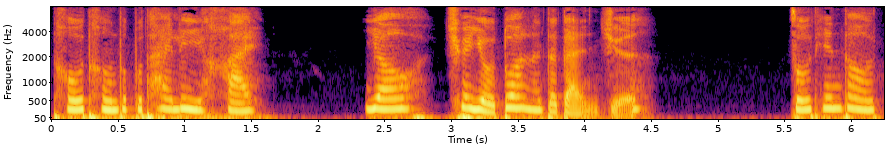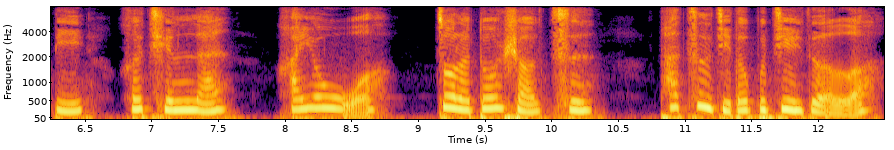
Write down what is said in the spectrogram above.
头疼的不太厉害，腰却有断了的感觉。昨天到底和秦岚还有我做了多少次，他自己都不记得了。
